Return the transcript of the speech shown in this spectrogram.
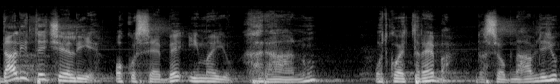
Da li te ćelije oko sebe imaju hranu od koje treba da se obnavljaju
